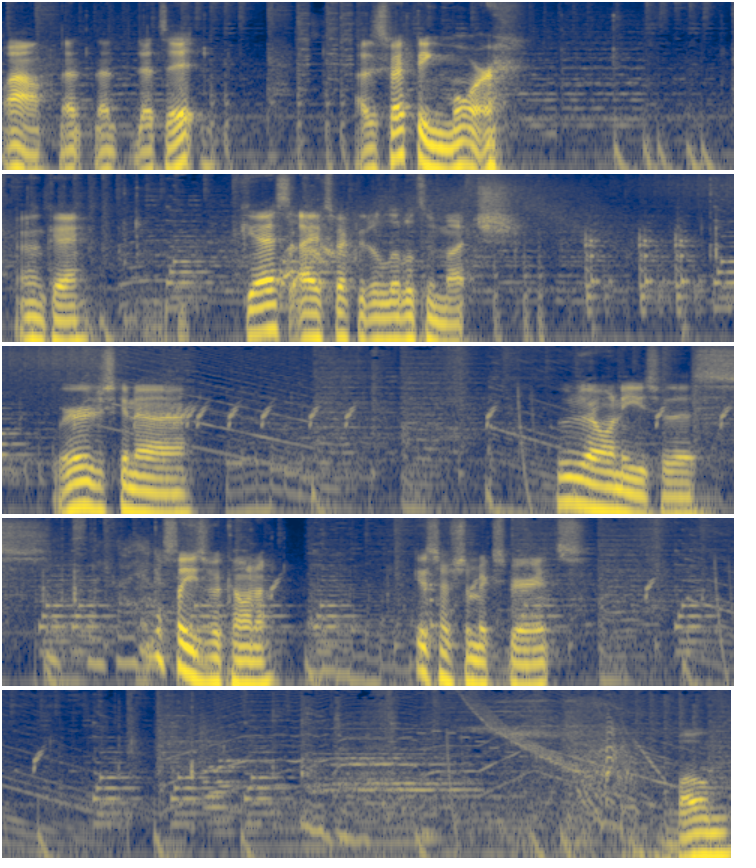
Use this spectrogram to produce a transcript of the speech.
Wow, that, that that's it? I was expecting more. okay, guess I expected a little too much. We're just gonna... Who do I want to use for this? I guess I'll use Vicona. Gives her some experience. Boom.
